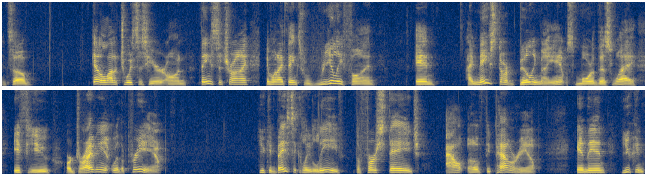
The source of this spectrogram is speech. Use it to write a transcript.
And so get a lot of choices here on things to try and what I think's really fun and I may start building my amps more this way. If you are driving it with a preamp, you can basically leave the first stage out of the power amp and then you can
